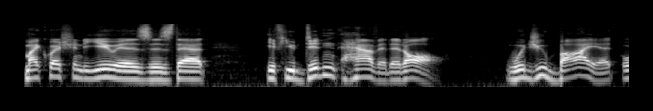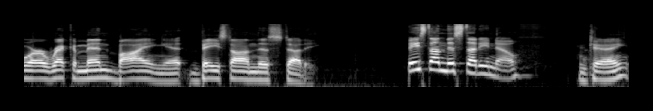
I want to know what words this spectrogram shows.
My question to you is: is that if you didn't have it at all, would you buy it or recommend buying it based on this study? Based on this study, no. Okay,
